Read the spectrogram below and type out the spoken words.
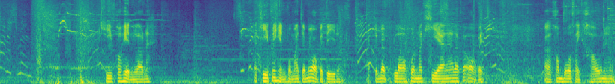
punishment. คีฟเขาเห็นเรานะถ้าคีฟไม่เห็นผมอาจจะไม่ออกไปตีนะอาจจะแบบรอคนมาเคลียร์นะ แล้วก็ออกไปเอ่อคอมโบใส่เขานะครับ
